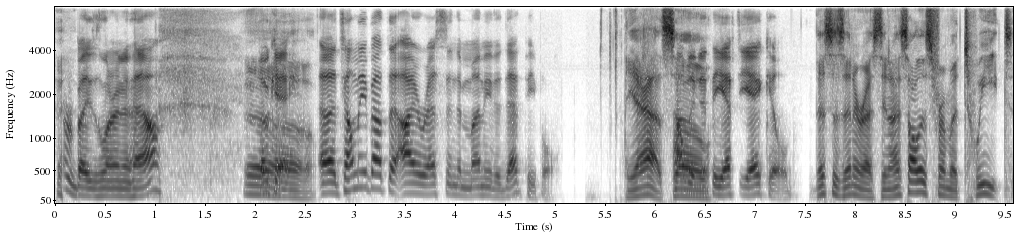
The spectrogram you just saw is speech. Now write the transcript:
Everybody's learning how. Okay, oh. uh, tell me about the IRS sending money to dead people. Yeah, so that the FDA killed. This is interesting. I saw this from a tweet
